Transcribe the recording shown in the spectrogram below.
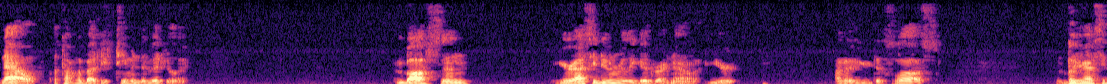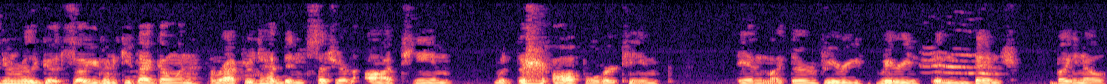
Now, I'll talk about each team individually. Boston, you're actually doing really good right now. You're, I know you just lost, but you're actually doing really good. So you're gonna keep that going. The Raptors have been such an odd team with their all forward team, and like their very very thin bench. But you know,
